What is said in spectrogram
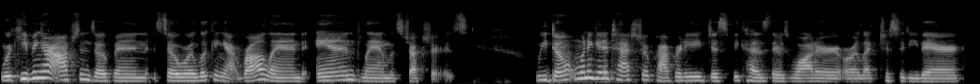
We're keeping our options open, so we're looking at raw land and land with structures. We don't want to get attached to a property just because there's water or electricity there.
